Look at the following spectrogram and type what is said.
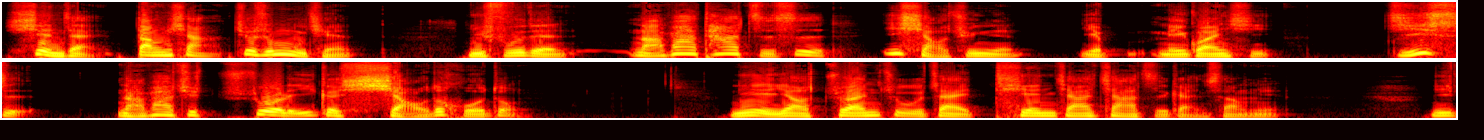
现在当下就是目前你服务的人，哪怕他只是一小群人也没关系，即使。哪怕去做了一个小的活动，你也要专注在添加价值感上面。你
